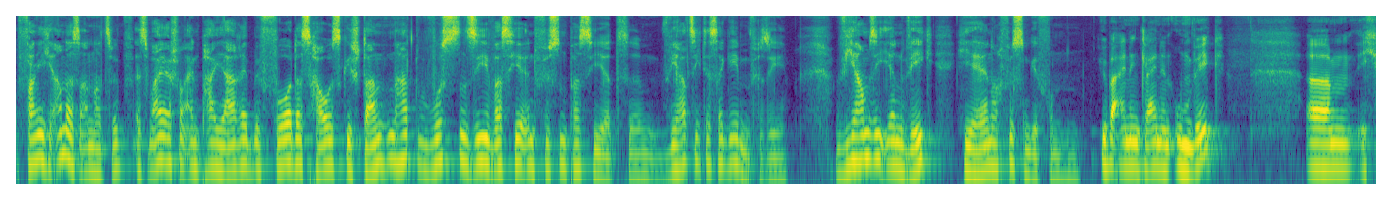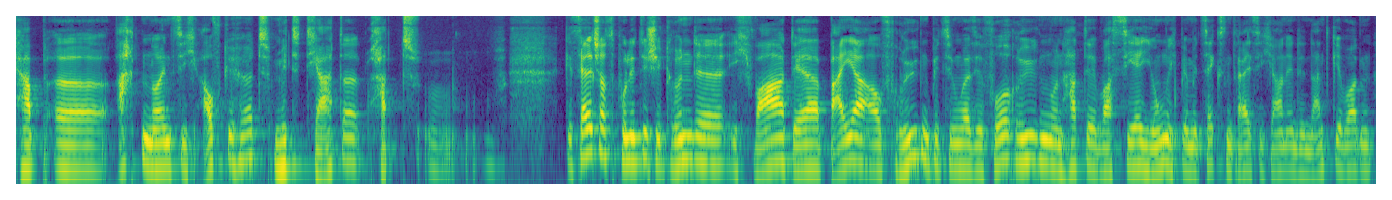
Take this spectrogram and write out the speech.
fange ich anders an, Herr Zwipf? Es war ja schon ein paar Jahre bevor das Haus gestanden hat, wussten Sie, was hier in Füssen passiert. Ähm, wie hat sich das ergeben für Sie? Wie haben Sie Ihren Weg hierher nach Füssen gefunden? Über einen kleinen Umweg. Ähm, ich habe äh, 98 aufgehört mit Theater, hat äh, gesellschaftspolitische Gründe. Ich war der Bayer auf Rügen beziehungsweise vor Rügen und hatte war sehr jung. Ich bin mit 36 Jahren in den Land geworden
